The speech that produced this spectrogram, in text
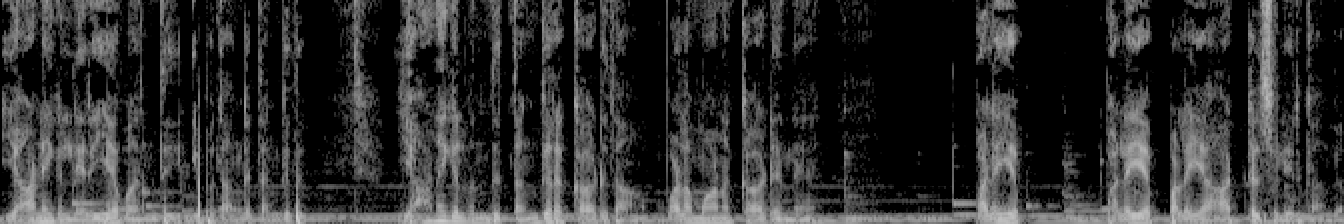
யானைகள் நிறைய வந்து இப்போ அங்கே தங்குது. யானைகள் வந்து தங்குற காடு தான் வளமான காடுன்னு பழைய பழைய பழைய ஆட்கள் சொல்லியிருக்காங்க.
